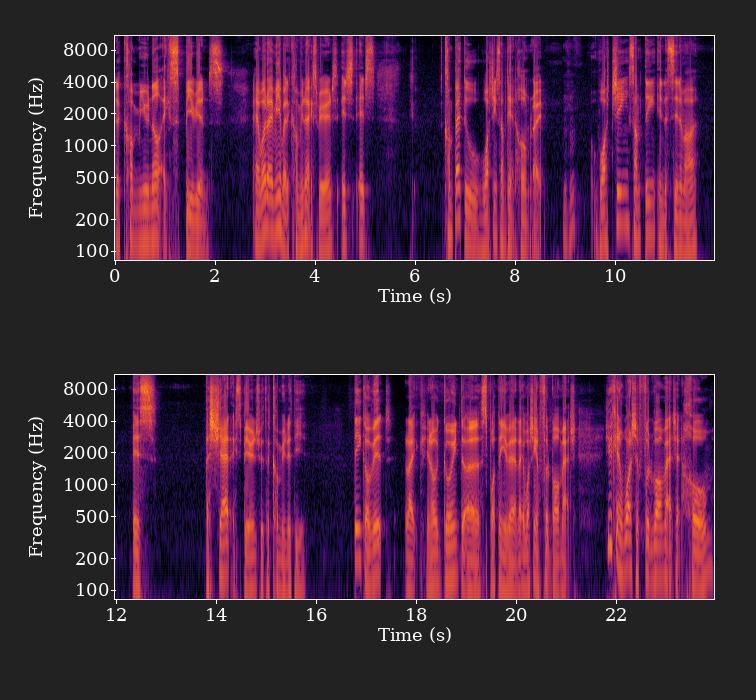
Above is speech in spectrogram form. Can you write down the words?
the communal experience. And what do I mean by the communal experience? It's it's compared to watching something at home, right? Mhm. watching something in the cinema is a shared experience with the community. Think of it like, you know, going to a sporting event, like watching a football match. You can watch a football match at home.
